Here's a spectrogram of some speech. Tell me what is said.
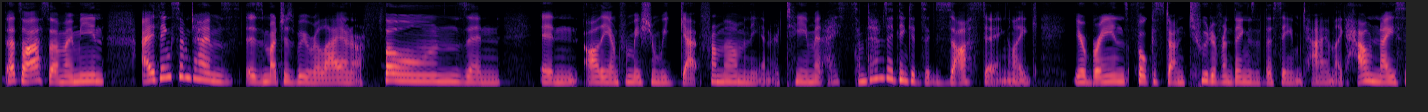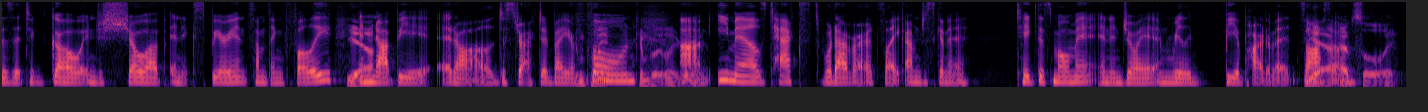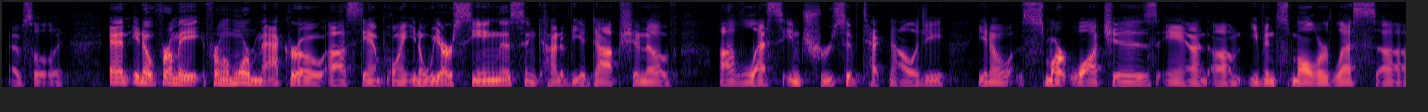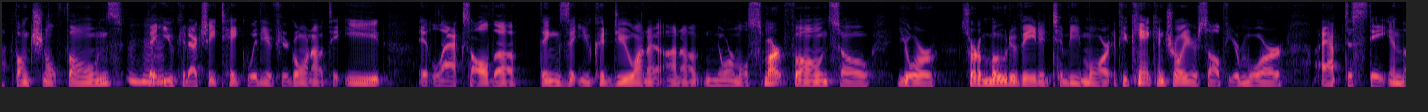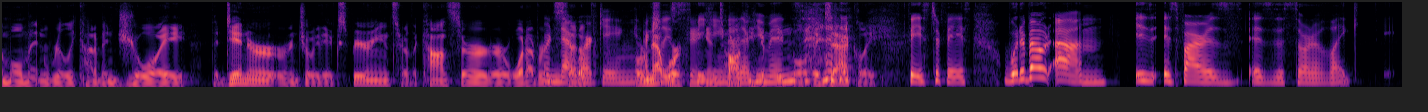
That's awesome. I mean, I think sometimes as much as we rely on our phones and and all the information we get from them and the entertainment, I sometimes I think it's exhausting. Like your brain's focused on two different things at the same time. Like how nice is it to go and just show up and experience something fully Yeah. and not be at all distracted by your Complete- phone, completely agree. um, emails, texts, whatever. It's like I'm just gonna take this moment and enjoy it and really be a part of it. It's awesome. Yeah, absolutely, absolutely. And you know, from a from a more macro uh, standpoint, you know, we are seeing this in kind of the adoption of uh, less intrusive technology. You know, smartwatches and um, even smaller, less uh, functional phones that you could actually take with you if you're going out to eat. It lacks all the things that you could do on a on a normal smartphone, so you're sort of motivated to be more if you can't control yourself you're more apt to stay in the moment and really kind of enjoy the dinner or enjoy the experience or the concert or whatever Or instead networking, of or networking and to talking to humans. people exactly face to face. What about um is, as far as as this sort of like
